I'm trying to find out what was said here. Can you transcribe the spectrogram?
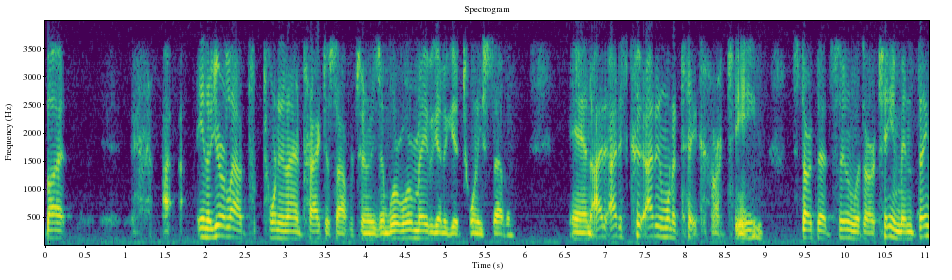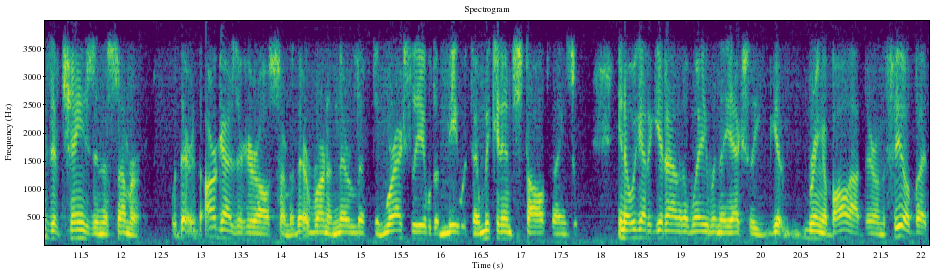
but I, you know you're allowed 29 practice opportunities, and we're we're maybe going to get 27, and I, I just could I didn't want to take our team start that soon with our team, and things have changed in the summer. They're, our guys are here all summer. They're running, they're lifting. We're actually able to meet with them. We can install things. You know, we got to get out of the way when they actually get bring a ball out there on the field. But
